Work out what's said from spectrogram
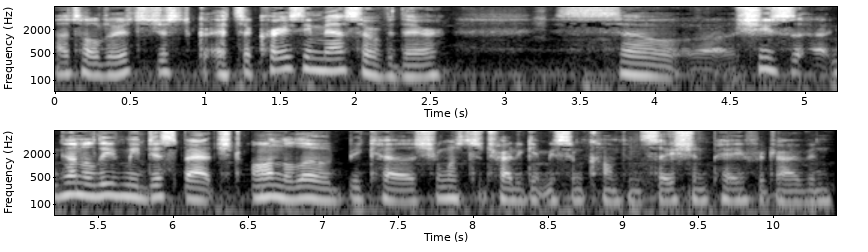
I told her it's just, it's a crazy mess over there. So uh, she's going to leave me dispatched on the load because she wants to try to get me some compensation pay for driving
